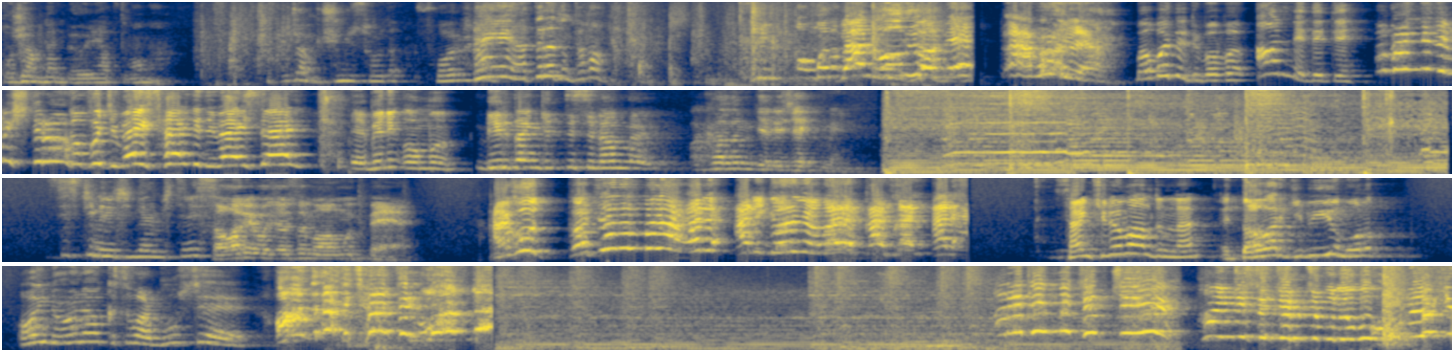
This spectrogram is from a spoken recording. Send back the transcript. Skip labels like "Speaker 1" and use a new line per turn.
Hocam ben böyle yaptım ama. Hocam üçüncü soruda form... He hatırladım tamam. Aman ben ne oluyor be? Baba dedi baba. Anne dedi.
Ne demiştir o?
Kapıcı Veysel dedi Veysel. Ebenin amı. Birden gitti Sinan Bey.
Bakalım gelecek mi?
Siz kimin için gelmiştiniz?
Tarih hocası Mahmut Bey.
Aykut! Kaçıyorsunuz mu lan? Hadi, hadi görmüyorum hadi kaç kaç hadi. Sen kilo mu aldın lan?
E, davar gibi yiyorum oğlum.
Ay ne alakası var Buse? Ağzına sıçarsın oğlum! Aradın mı tüpçüyü? Hangisi tüpçü bunu bu olmuyor ki?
